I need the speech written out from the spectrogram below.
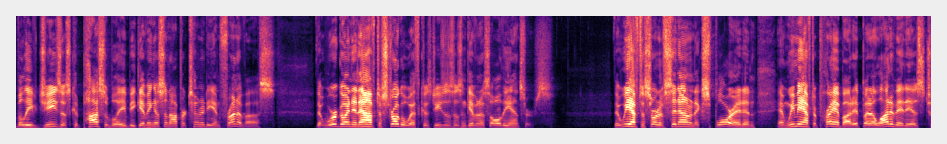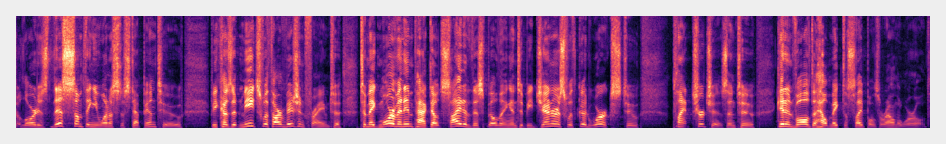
believe Jesus could possibly be giving us an opportunity in front of us that we're going to now have to struggle with because Jesus hasn't given us all the answers. That we have to sort of sit down and explore it and, and we may have to pray about it but a lot of it is lord is this something you want us to step into? Because it meets with our vision frame to, to make more of an impact outside of this building and to be generous with good works to plant churches and to get involved to help make disciples around the world.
